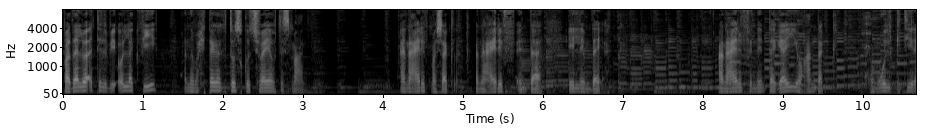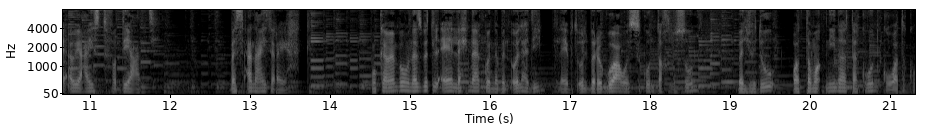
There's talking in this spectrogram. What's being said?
فده الوقت اللي بيقولك فيه أنا محتاجك تسكت شوية وتسمعني. أنا عارف مشاكلك أنا عارف أنت إيه اللي مضايقك. أنا عارف إن أنت جاي وعندك حمول كتيرة قوي عايز تفضيها عندي. بس أنا عايز أريحك. وكمان بمناسبة الآية اللي إحنا كنا بنقولها دي اللي هي بتقول بالرجوع والسكون تخلصون بالهدوء والطمأنينة تكون قوتكم.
